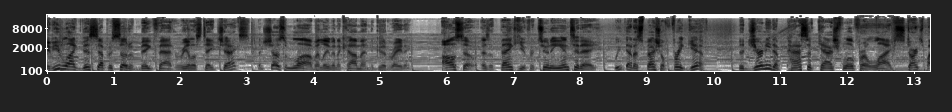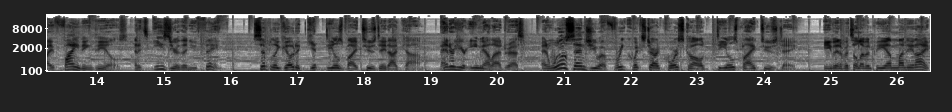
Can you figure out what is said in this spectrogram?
If you like this episode of Big Fat Real Estate Checks, then show some love by leaving a comment and a good rating. Also, as a thank you for tuning in today, we've got a special free gift. The journey to passive cash flow for a life starts by finding deals, and it's easier than you think. Simply go to getdealsbytuesday.com, enter your email address, and we'll send you a free quick start course called Deals by Tuesday. Even if it's 11 p.m. Monday night,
